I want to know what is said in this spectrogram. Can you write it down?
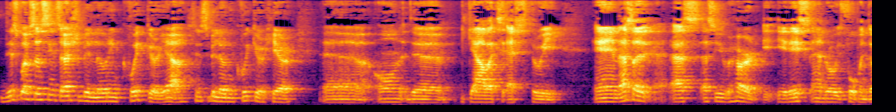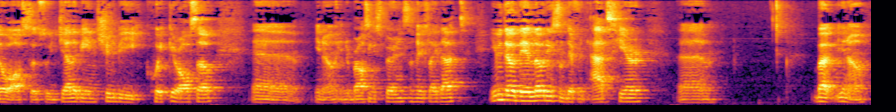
this website seems to actually be loading quicker, yeah, seems to be loading quicker here uh, on the Galaxy S3. And as I, as as you've heard, it, it is Android 4.0 also, so Jelly Bean should be quicker also, uh, you know, in the browsing experience and things like that even though they're loading some different ads here. Um, but you know,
